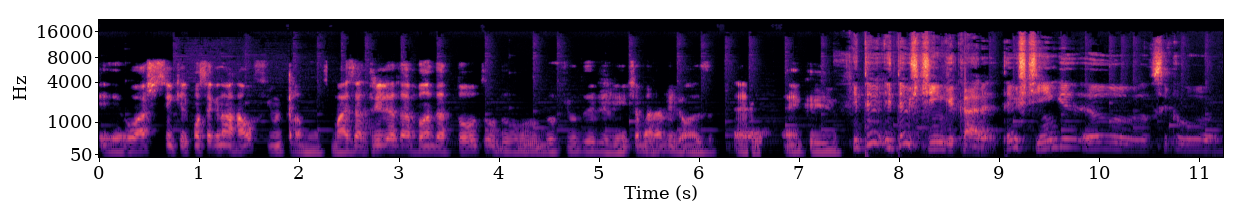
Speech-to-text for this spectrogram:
eu acho, assim, que ele consegue narrar o filme pela música, mas a trilha da banda toda do, do filme do David Lynch é maravilhosa, é, é incrível. E tem, e tem o Sting, cara, tem o Sting, eu sempre vou,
